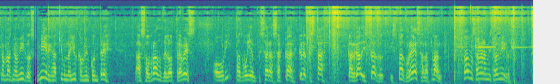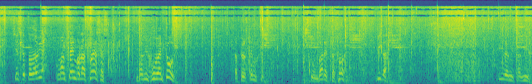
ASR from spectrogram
¿Qué más, mis amigos? Miren, aquí una yuca me encontré sobrado de la otra vez. Ahorita voy a empezar a sacar. Creo que está cargada y está, gruesa la planta. Vamos a ver a mis amigos. Si es que todavía mantengo las fuerzas de mi juventud. Pero tengo que tumbar estas hojas. Diga. Mira mis amigos.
